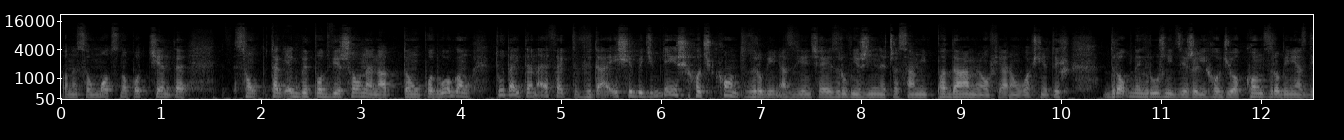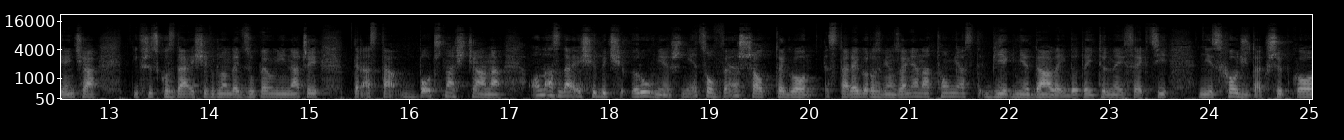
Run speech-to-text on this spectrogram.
One są mocno podcięte, są tak jakby podwieszone nad tą podłogą. Tutaj ten efekt wydaje się być mniejszy, choć kąt zrobienia zdjęcia jest również inny. Czasami padamy ofiarą właśnie tych drobnych różnic, jeżeli chodzi o kąt zrobienia zdjęcia i wszystko zdaje się wyglądać zupełnie inaczej. Teraz ta boczna ściana, ona zdaje się być również nieco węższa od tego starego rozwiązania, natomiast biegnie dalej do tej tylnej sekcji, nie schodzi tak szybko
